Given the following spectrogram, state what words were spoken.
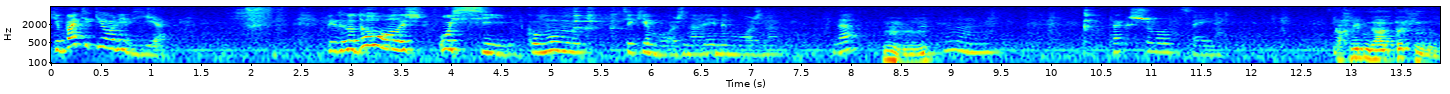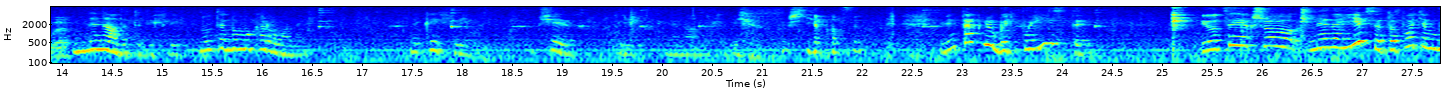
хіба тільки олів'є? Підгодовували ж усі, кому тільки можна і не можна. Да? Угу. М. Так що цей. А хліб не точно не буде. Не треба тобі хліб. Ну у тебе макарони. Який хліб? Ще хліб, не надо тобі рази. Він так любить поїсти. І оце, якщо не наївся, то потім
